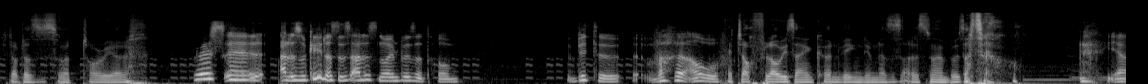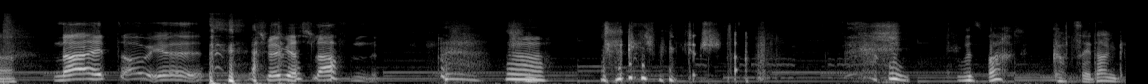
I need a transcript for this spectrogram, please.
Ich glaube, das ist so Tutorial. Chris, äh, alles okay? Das ist alles nur ein böser Traum. Bitte, wache auf. Hätte auch Flowey sein können, wegen dem, das ist alles nur ein böser Traum. Ja. Nein, Toriel! Ich will wieder schlafen. Ah. ich bin wieder stark. Oh, du bist wach. Sei Dank.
